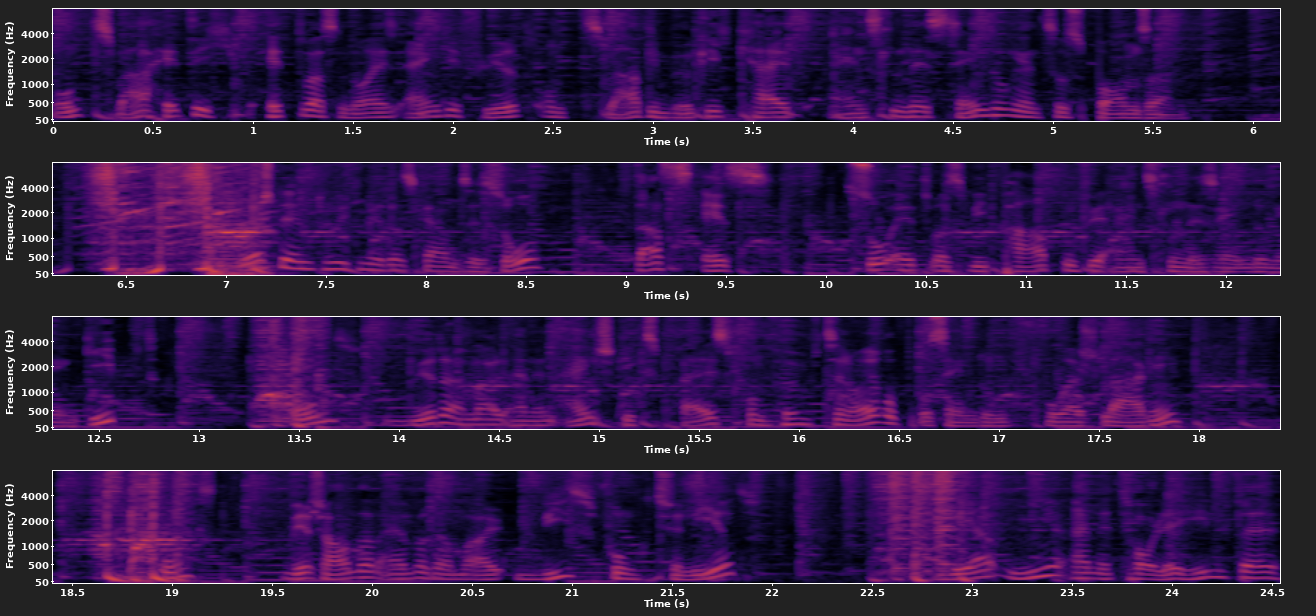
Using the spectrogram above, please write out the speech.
Und zwar hätte ich etwas Neues eingeführt, und zwar die Möglichkeit, einzelne Sendungen zu sponsern. Vorstellen tue ich mir das Ganze so, dass es so etwas wie Paten für einzelne Sendungen gibt und würde einmal einen Einstiegspreis von 15 Euro pro Sendung vorschlagen. Und wir schauen dann einfach einmal, wie es funktioniert. Wäre mir eine tolle Hilfe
